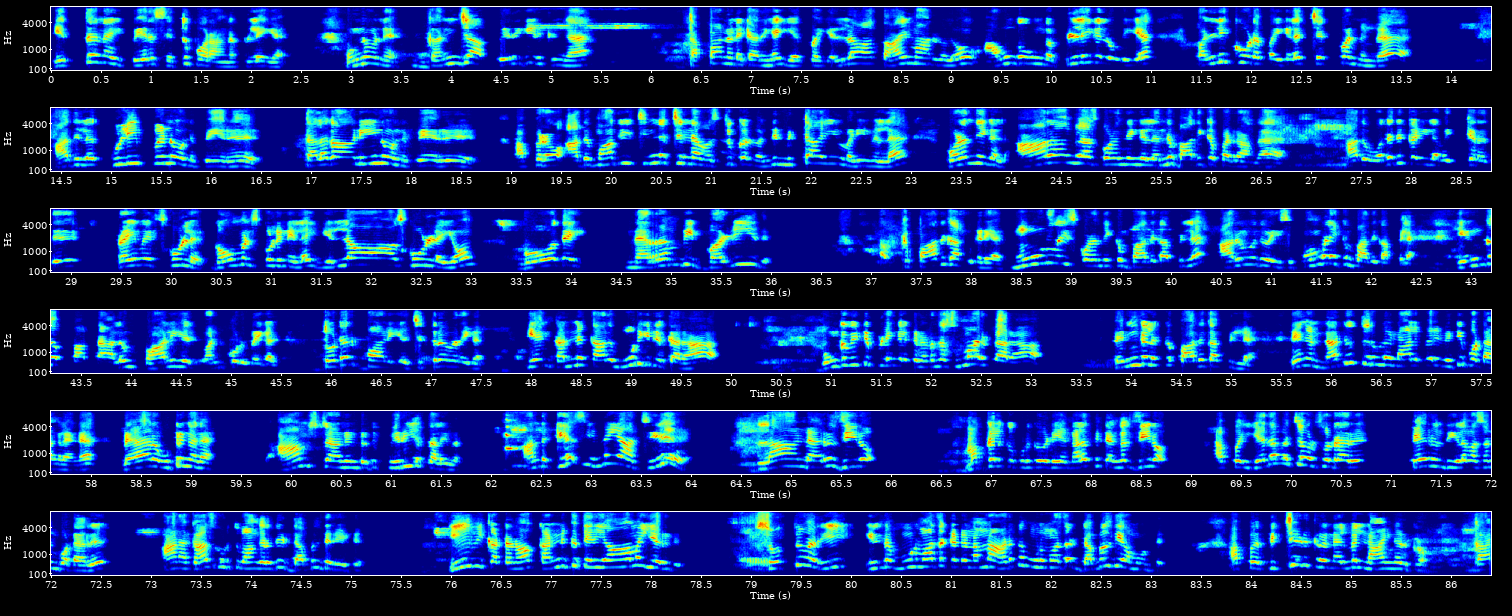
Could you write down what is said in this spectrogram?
எத்தனை பேரு செத்து போறாங்க பிள்ளைங்க? இன்னொன்னு கஞ்சா பெருகி இருக்குங்க. தப்பா நினைக்காதீங்க. இப்ப எல்லா தாய்மார்களும் அவங்கவங்க பிள்ளைகளுடைய பள்ளிக்கூட பைகளை செக் பண்ணுங்க. அதுல குளிப்புன்னு ஒண்ணு பேரு தலகாணின்னு ஒண்ணு பேரு. அப்புறம் அது மாதிரி சின்ன சின்ன வஸ்துக்கள் வந்து மிட்டாயின் வடிவில் குழந்தைகள் ஆறாம் கிளாஸ் குழந்தைங்கள்ல இருந்து பாதிக்கப்படுறாங்க. அது உதடுக்கடியில வைக்கிறது பிரைவேட் ஸ்கூல்ல கவர்மெண்ட் ஸ்கூல்னு இல்லை எல்லா ஸ்கூல்லயும் போதை நிரம்பி வழியுது. பாதுகாப்பு கிடையாது. மூணு வயசு குழந்தைக்கும் பாதுகாப்பு இல்ல அறுபது வயசு பொம்பளைக்கும் பாதுகாப்பு இல்ல. எங்க பார்த்தாலும் பாலியல் வன்கொடுமைகள் தொடர் பாலியல் சித்திரவதைகள். ஏன் கண்ணு காது மூடிக்கிட்டு இருக்காரா? உங்க வீட்டு பிள்ளைங்களுக்கு நடந்தா சும்மா இருக்காரா? பெண்களுக்கு பாதுகாப்பு இல்ல. ஏங்க நடு தெருவுல நாலு பேர் வெட்டி போட்டாங்களேங்க? வேற விட்டுருங்க ஆம்ஸ்டான்ன்றது பெரிய தலைவர். அந்த கேஸ் என்னையாச்சு லாண்டாரு ஜீரோ மக்களுக்கு கொடுக்க வேண்டிய நலத்திட்டங்கள் ஜீரோ அப்ப எதை வச்சு அவர் சொல்றாரு? பேருந்து இலவசம் போட்டாரு. ஆனா காசு கொடுத்து வாங்குறது டபுள் த ரேட்டு ஈவி கட்டணம் கண்ணுக்கு தெரியாம ஏறுது. சொத்து வரி இந்த மூணு மாசம் கட்டணம்னா அடுத்த மூணு மாசம் டபுள் தி அமௌண்ட் அப்ப பிச்சை எடுக்கிற நிலைமையில் நாங்க இருக்கிறோம் காய்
